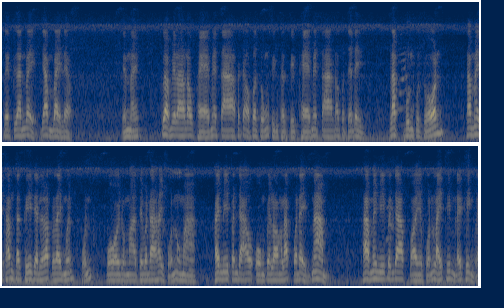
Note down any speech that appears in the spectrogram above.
เคยเตือนไว้ ย่ำไว้แล้ว เห็นไหม เพื่อเวลาเราแผ่เมตตาพระเจ้าประสงค์สิ่งศักดิ์สิทธิ์แผ่เมตตาเราก็จะได้รับบุญกุศลถ้าไม่ทำสักทีจะได้รับอะไรเหมือนฝนโปรยลงมาเทวดาให้ฝนลงมา ใครมีปัญญาเอาองค์ไปรองรับก็ได้น้ำถ้าไม่มีปัญญาปล่อยฝนไหลทิ่มไหลทิ้งไหล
